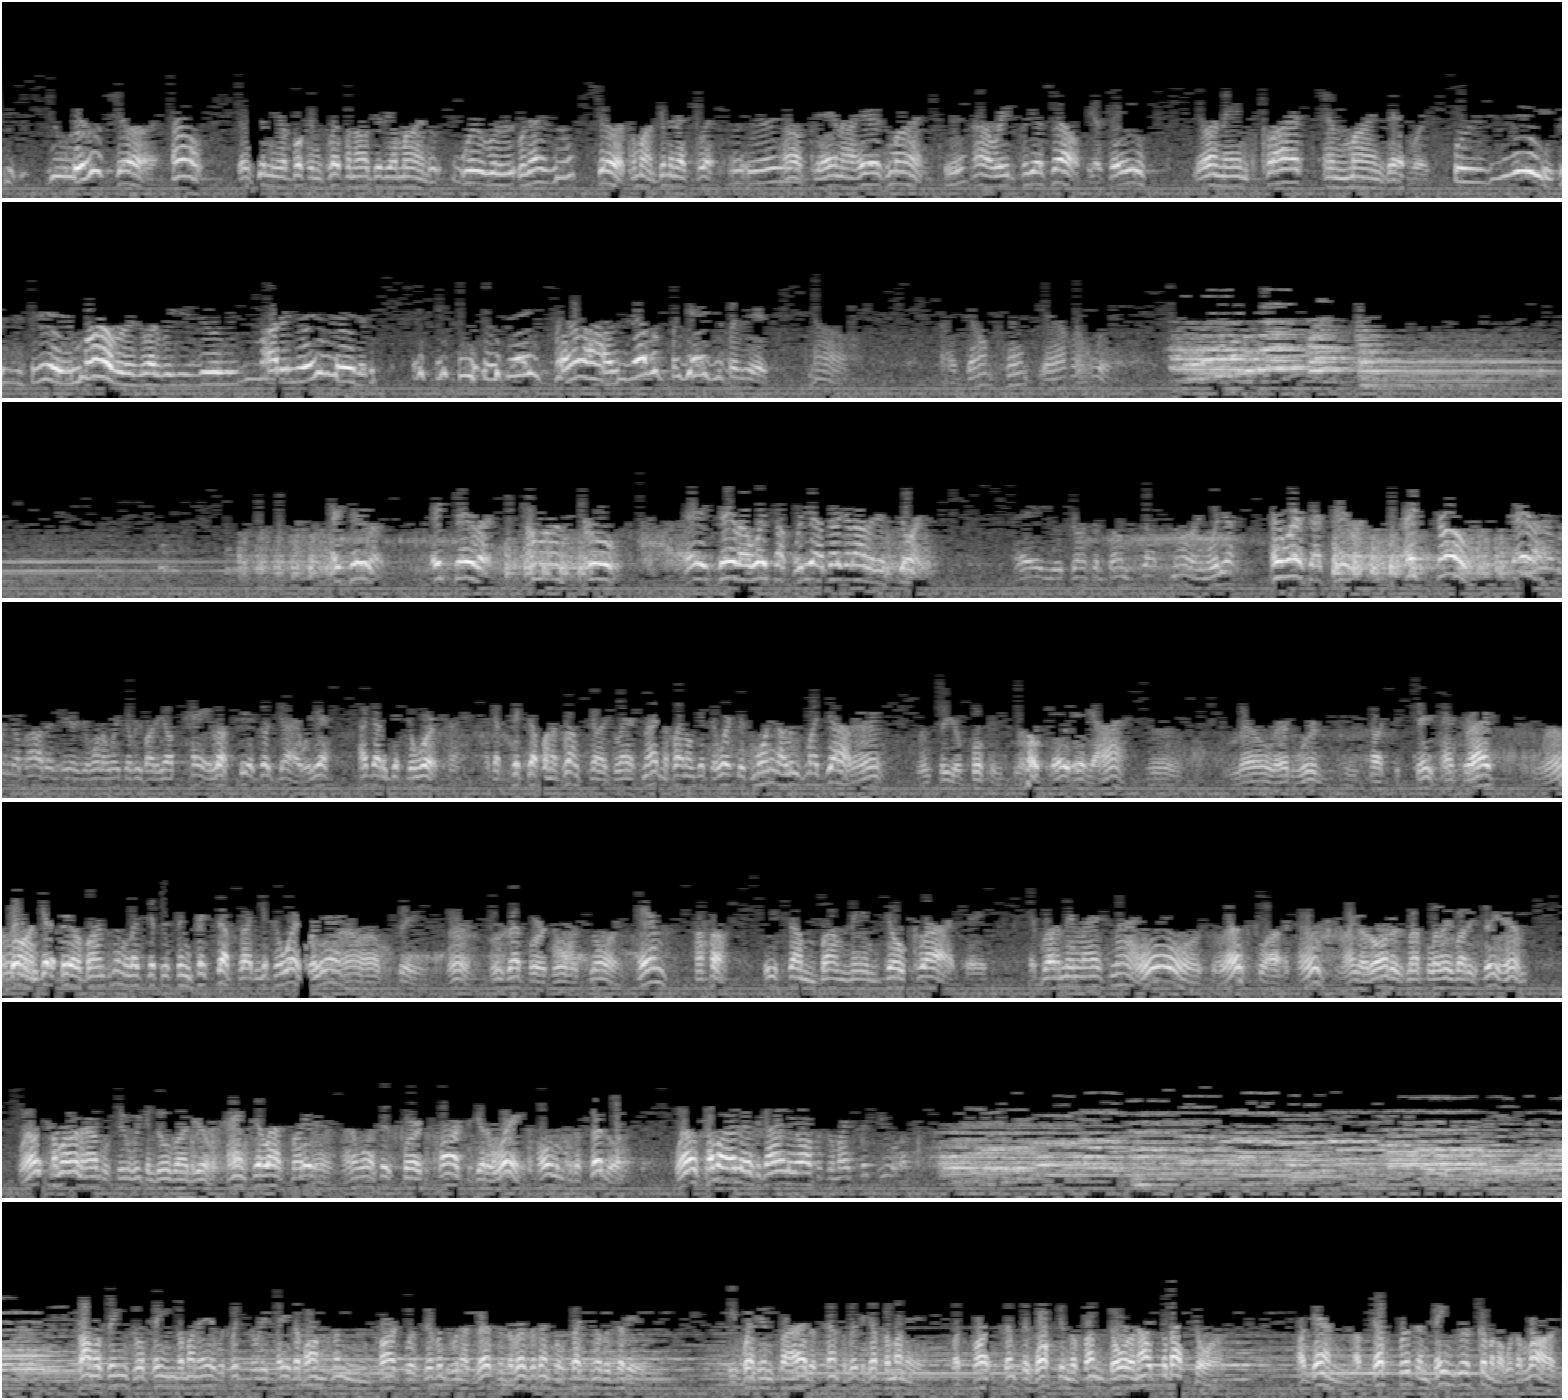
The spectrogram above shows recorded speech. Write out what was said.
You will? Sure. How? Just give me a book and clip, and I'll give you mine. Will, will, will I do? Sure. Come on, give me that clip. Uh, uh, Okay, now here's mine. Yeah? Now read for yourself. You see? Your name's Clark, and mine's Edward. Well, gee, is marvelous what we can do in modern it? Thanks, fella. I'll never forget you for this. Now, I don't think you ever will. Hey, Taylor. Hey, Taylor. Come on through. Hey, Taylor, wake up, will you? I've got to get out of this joint. Hey, you drunken bum, stop snoring, will you? Hey, where's that Taylor? Hey, Joe! Taylor! Hammering about in here. You want to wake everybody up? Hey, look, be a good guy, will you? I got to get to work. I got picked up on a drunk charge last night, and if I don't get to work this morning, I'll lose my job. Yeah? Let's see your booking slip. Okay, here you are. Uh, Mel Edwards, intoxication. That's right. Well, Go on, get a bail bondsman, and let's get this thing fixed up so I can get to work, will you? Well, I'll see. Huh. Who's that bird doing the snoring? Him? He's some bum named Joe Clark, eh? They brought him in last night. Oh, so that's Clark, huh? I got orders not to let anybody see him. Well, come on out. We'll see what we can do about you. Thanks a lot, buddy. Uh, I don't want this bird Clark to get away. Hold him for the federal. Well, come on. There's a guy in the office who might pick you up. Promising to obtain the money with which to repay the bondsman, Clark was driven to an address in the residential section of the city. He went inside ostensibly to get the money, but Clark simply walked in the front door and out the back door. Again, a desperate and dangerous criminal was at large.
